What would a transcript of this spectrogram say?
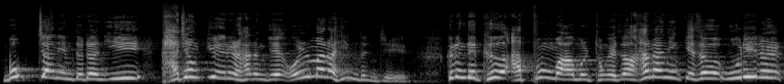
목자님들은 이 가정교회를 하는 게 얼마나 힘든지 그런데 그 아픈 마음을 통해서 하나님께서 우리를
